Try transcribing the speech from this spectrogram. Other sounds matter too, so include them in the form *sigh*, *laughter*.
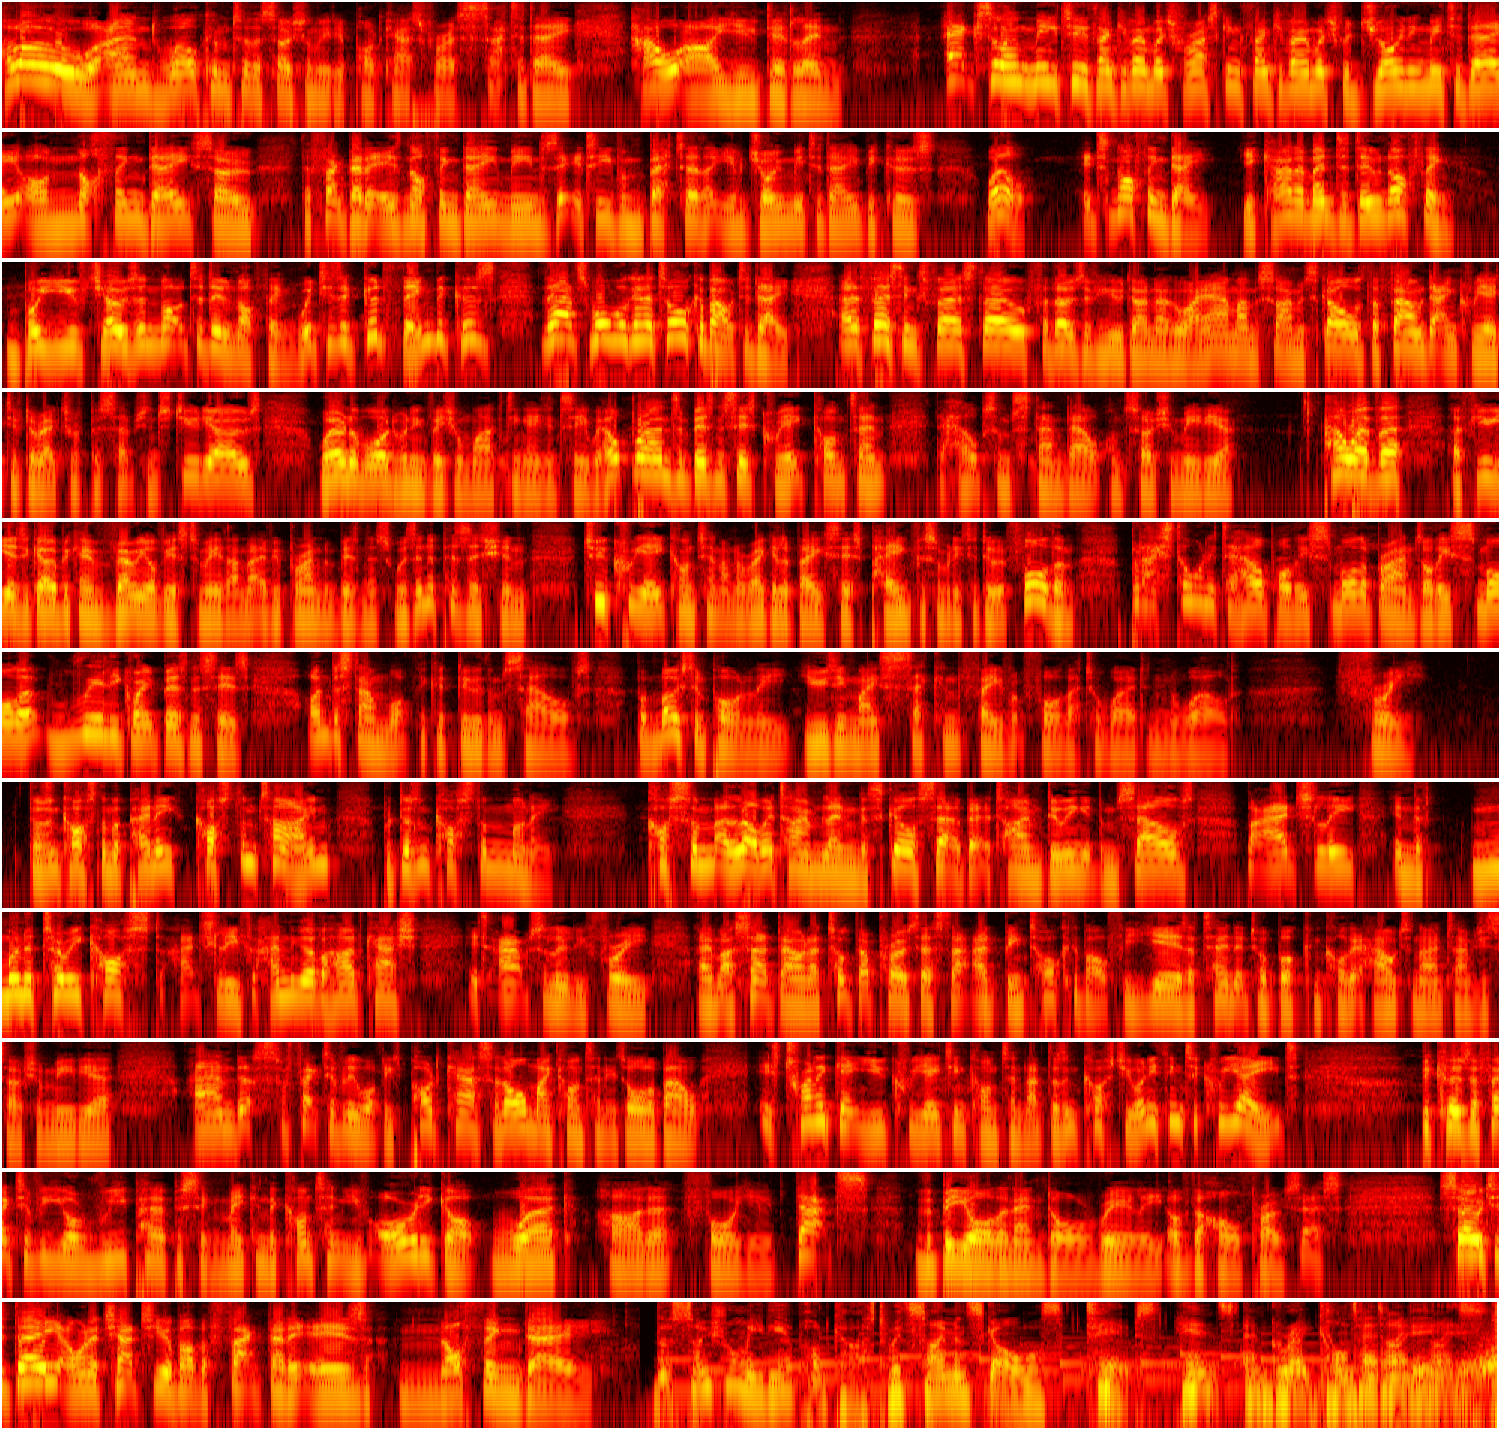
Hello and welcome to the Social Media Podcast for a Saturday. How are you diddling? Excellent, me too. Thank you very much for asking. Thank you very much for joining me today on Nothing Day. So, the fact that it is Nothing Day means it's even better that you've joined me today because, well, it's Nothing Day. You're kind of meant to do nothing but you've chosen not to do nothing, which is a good thing because that's what we're going to talk about today. Uh, first things first, though, for those of you who don't know who I am, I'm Simon Scholes, the founder and creative director of Perception Studios. We're an award winning visual marketing agency. We help brands and businesses create content that helps them stand out on social media. However, a few years ago it became very obvious to me that not every brand and business was in a position to create content on a regular basis, paying for somebody to do it for them. But I still wanted to help all these smaller brands or these smaller, really great businesses understand what they could do themselves. But most importantly, using my second favourite four letter word in the world free. Doesn't cost them a penny, costs them time, but doesn't cost them money costs them a little bit of time learning the skill set, a bit of time doing it themselves, but actually, in the monetary cost, actually handing over hard cash, it's absolutely free. Um, I sat down, I took that process that I'd been talking about for years, I turned it into a book and called it How to Nine Times Your Social Media. And that's effectively what these podcasts and all my content is all about. It's trying to get you creating content that doesn't cost you anything to create, because effectively you're repurposing, making the content you've already got work harder for you. That's the be all and end all, really, of the whole process. So today I want to chat to you about the fact that it is Nothing Day. The Social Media Podcast with Simon Scholes. Tips, hints, and great content ideas.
